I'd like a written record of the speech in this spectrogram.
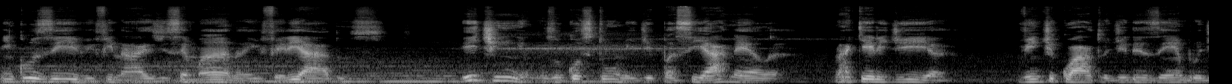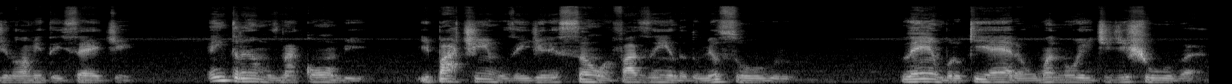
inclusive finais de semana e feriados. E tínhamos o costume de passear nela. Naquele dia, 24 de dezembro de 97, entramos na Kombi e partimos em direção à fazenda do meu sogro. Lembro que era uma noite de chuva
